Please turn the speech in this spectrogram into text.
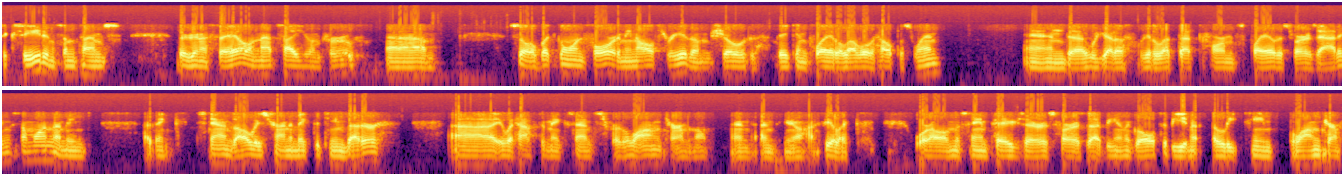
succeed, and sometimes they're gonna fail, and that's how you improve. Um, so, but going forward, I mean, all three of them showed they can play at a level to help us win and uh, we gotta we gotta let that performance play out as far as adding someone. I mean, I think Stan's always trying to make the team better. Uh, it would have to make sense for the long term, though, and and you know I feel like we're all on the same page there as far as that being the goal to be an elite team long term.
